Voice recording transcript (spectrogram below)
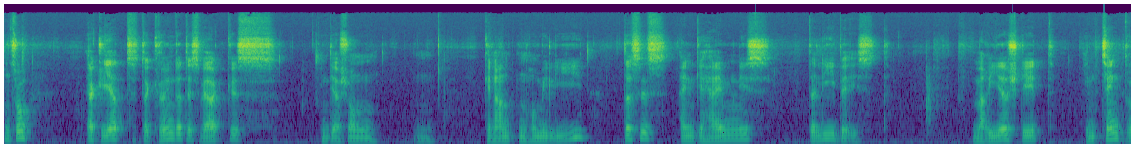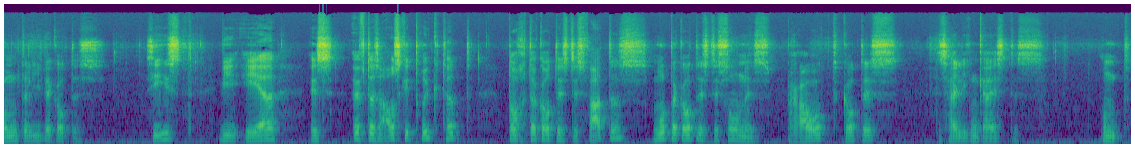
Und so erklärt der Gründer des Werkes in der schon hm, genannten Homilie, dass es ein Geheimnis der Liebe ist. Maria steht im Zentrum der Liebe Gottes. Sie ist, wie er es öfters ausgedrückt hat, Tochter Gottes des Vaters, Mutter Gottes des Sohnes, Braut Gottes des Heiligen Geistes. Und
